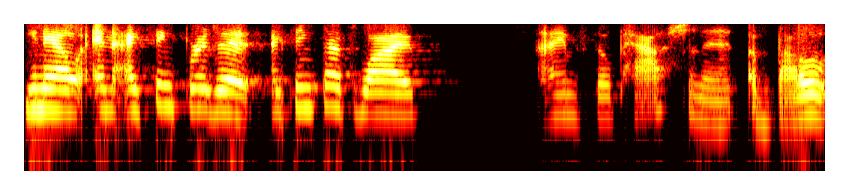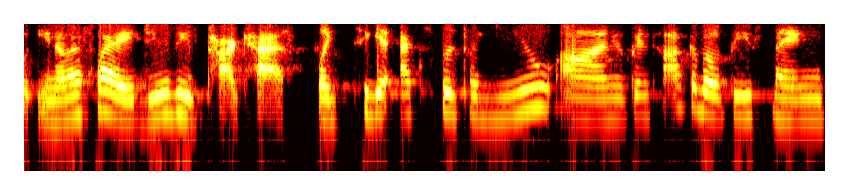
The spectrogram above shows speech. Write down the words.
You know, and I think Bridgett, I think that's why I am so passionate about, you know, that's why I do these podcasts, like to get experts like you on who can talk about these things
